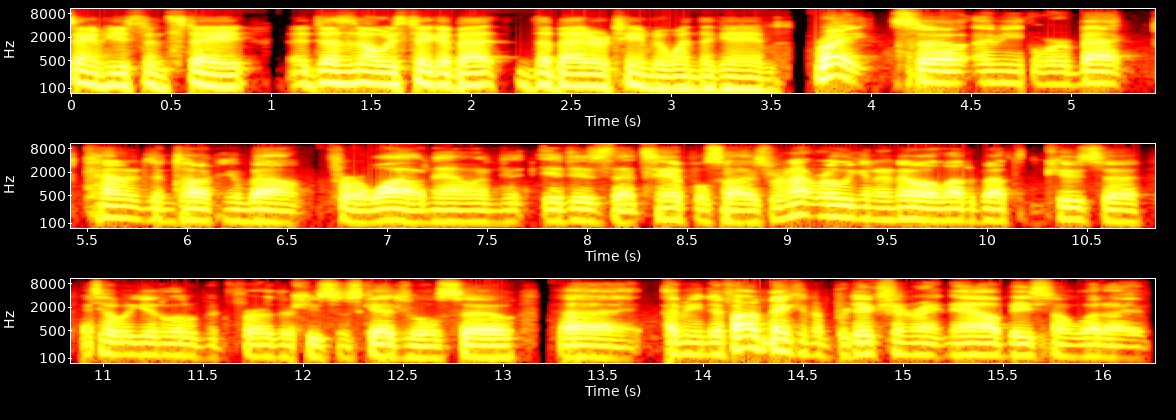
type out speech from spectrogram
Sam Houston State, it doesn't always take a bet the better team to win the game. Right. So, I mean, we're back kind of been talking about for a while now, and it is that sample size. We're not really going to know a lot about the C-USA until we get a little bit further C-USA schedule. So, uh, I mean, if I'm making a prediction right now based on what I've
